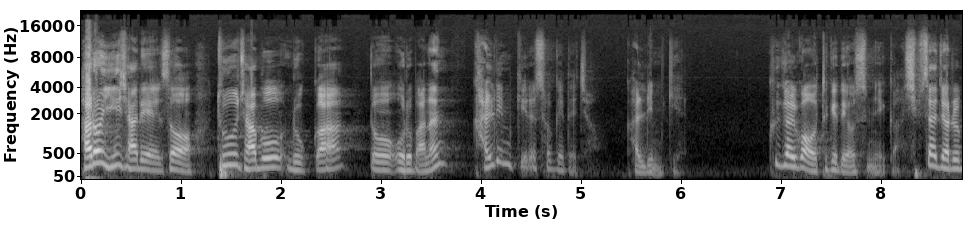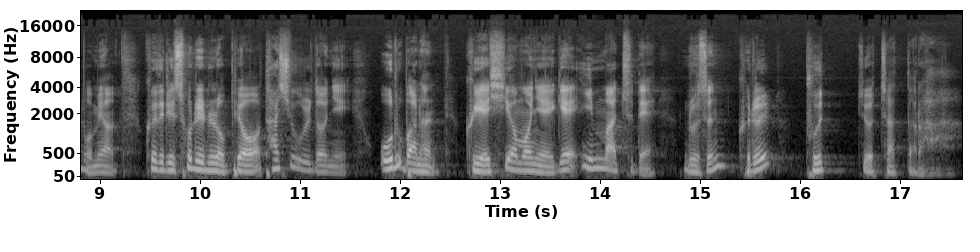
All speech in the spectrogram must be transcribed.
바로 이 자리에서 두 자부 룩과 또 오르바는 갈림길에 서게 되죠. 갈림길. 그 결과 어떻게 되었습니까? 14절을 보면 그들이 소리를 높여 다시 울더니 오르바는 그의 시어머니에게 입맞추되 룻은 그를 붙 쫓았더라.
